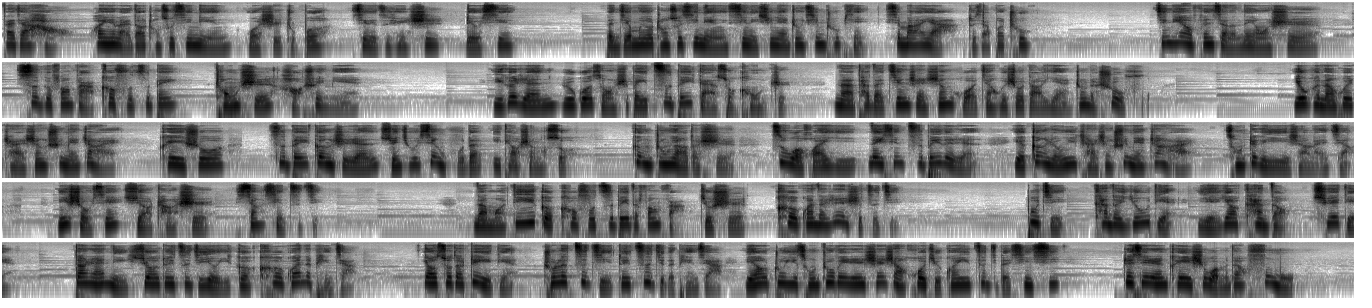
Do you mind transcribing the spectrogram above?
大家好，欢迎来到重塑心灵，我是主播心理咨询师刘星。本节目由重塑心灵心理训练中心出品，喜马拉雅独家播出。今天要分享的内容是四个方法克服自卑，重拾好睡眠。一个人如果总是被自卑感所控制，那他的精神生活将会受到严重的束缚，有可能会产生睡眠障碍。可以说。自卑更是人寻求幸福的一条绳索。更重要的是，自我怀疑、内心自卑的人也更容易产生睡眠障碍。从这个意义上来讲，你首先需要尝试相信自己。那么，第一个克服自卑的方法就是客观的认识自己，不仅看到优点，也要看到缺点。当然，你需要对自己有一个客观的评价。要做到这一点。除了自己对自己的评价，也要注意从周围人身上获取关于自己的信息。这些人可以是我们的父母，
